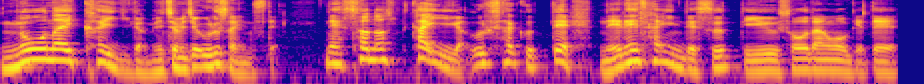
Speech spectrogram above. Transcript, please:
脳内会議がめちゃめちゃうるさいんですって。でその会議がうるさくって寝れないんですっていう相談を受けて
